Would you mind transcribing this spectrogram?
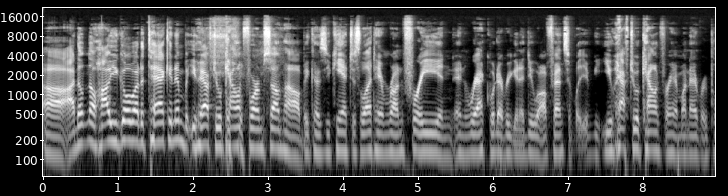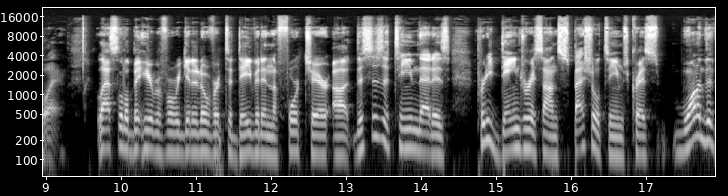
uh, I don't know how you go about attacking him, but you have to account for him somehow because you can't just let him run free and, and wreck whatever you're going to do offensively. You, you have to account for him on every play. Last little bit here before we get it over to David in the fourth chair. Uh, this is a team that is pretty dangerous on special teams, Chris. One of the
